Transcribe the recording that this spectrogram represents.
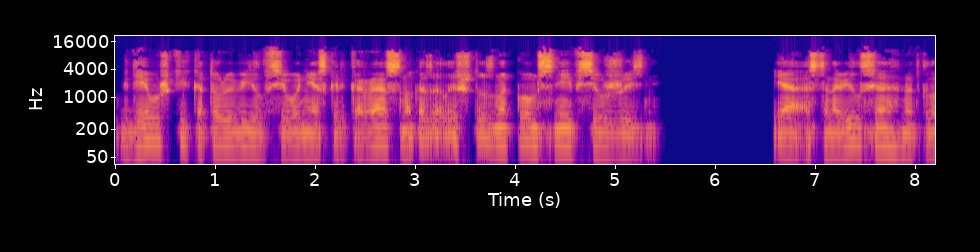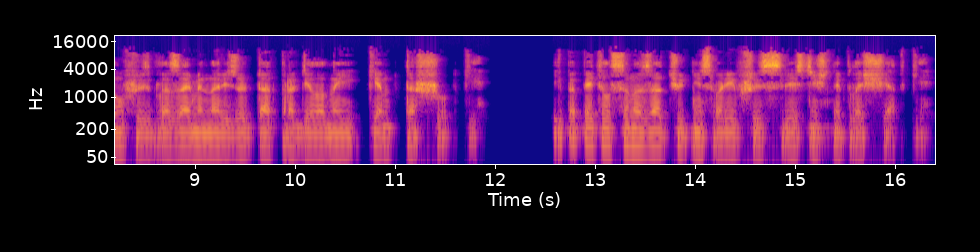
К девушке, которую видел всего несколько раз, но казалось, что знаком с ней всю жизнь. Я остановился, наткнувшись глазами на результат проделанной кем-то шутки, и попятился назад, чуть не свалившись с лестничной площадки.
